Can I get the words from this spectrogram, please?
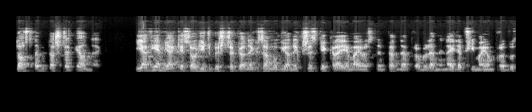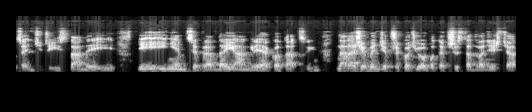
dostęp do szczepionek. Ja wiem, jakie są liczby szczepionek zamówionych. Wszystkie kraje mają z tym pewne problemy. Najlepsi mają producenci, czyli Stany i, i, i Niemcy, prawda, i Anglia jako tacy. Na razie będzie przechodziło po te 320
